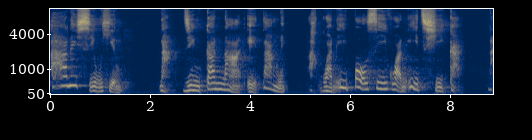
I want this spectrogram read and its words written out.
安尼修行。那人间哪会当呢？啊，愿意布施，愿意持戒，那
